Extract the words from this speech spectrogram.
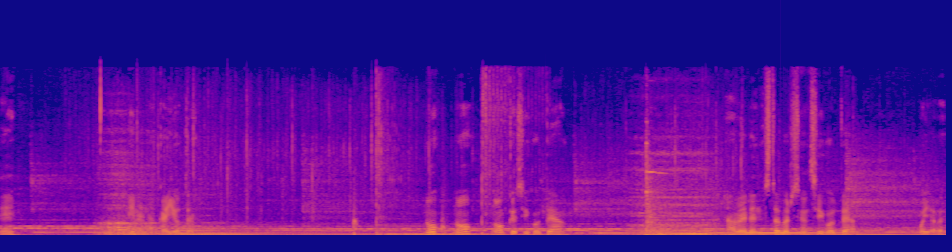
Vale. Miren, acá hay otra. No, no, no, que sí golpean. A ver, en esta versión sí golpean. Voy a ver.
